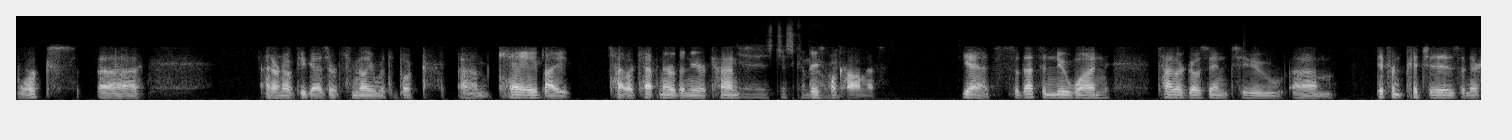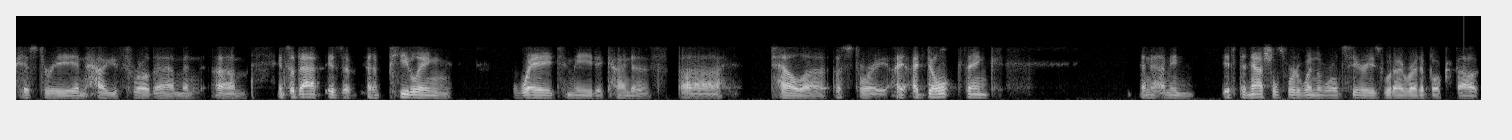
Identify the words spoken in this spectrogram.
works. Uh, I don't know if you guys are familiar with the book um, K by Tyler Kepner, the New York Times yeah, it's just baseball out, right? columnist. yeah, so that's a new one. Tyler goes into um, different pitches and their history and how you throw them, and um, and so that is a, an appealing way to me to kind of uh, tell a, a story. I, I don't think, and I mean, if the Nationals were to win the World Series, would I write a book about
